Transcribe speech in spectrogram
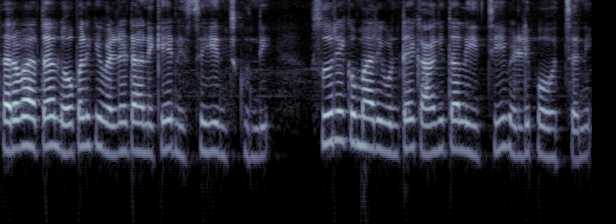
తర్వాత లోపలికి వెళ్ళడానికే నిశ్చయించుకుంది. సూర్యకుమారి ఉంటే కాగితాలు ఇచ్చి వెళ్ళిపోవచ్చని.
